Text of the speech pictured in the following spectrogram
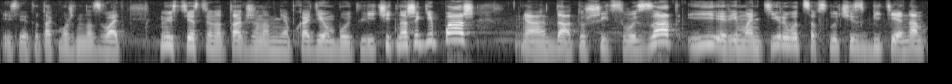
если это так можно назвать. Ну, естественно, также нам необходимо будет лечить наш экипаж, да, тушить свой зад и ремонтироваться в случае сбития нам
